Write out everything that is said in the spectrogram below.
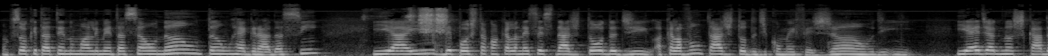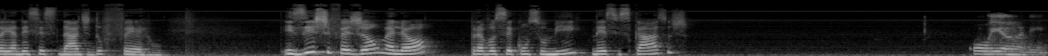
Uma pessoa que está tendo uma alimentação não tão regrada assim, e aí depois está com aquela necessidade toda de, aquela vontade toda de comer feijão, de, e, e é diagnosticada aí a necessidade do ferro. Existe feijão melhor para você consumir nesses casos? Oi, Anne.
